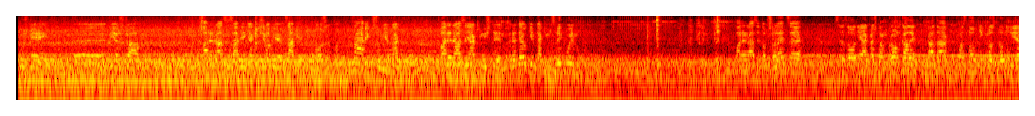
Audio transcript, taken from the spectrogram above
Później e, wjeżdżam parę razy zabieg jakiś robię, zabieg może, to zabieg w sumie, tak? Parę razy jakimś tym redełkiem takim zwykłym. Parę razy to przelecę. Sezonie jakaś tam bronka lekka, tak? Chwastownik rozbronuje.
